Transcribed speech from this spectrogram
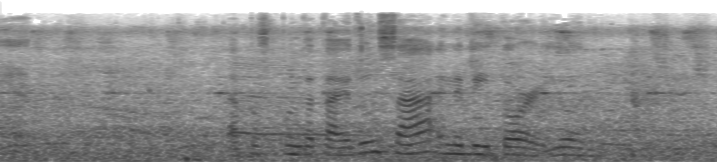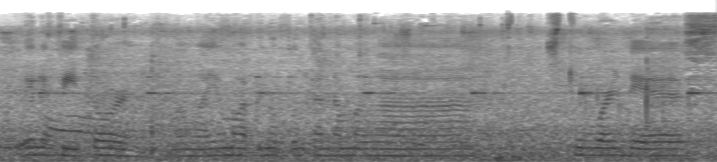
Ayan. Tapos punta tayo dun sa elevator. Yun. Elevator. Mga, yung mga pinupunta ng mga stewardess.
